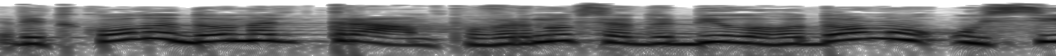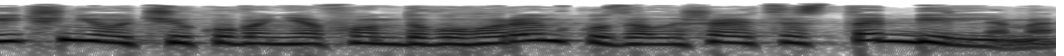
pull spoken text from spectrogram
відколи Дональд Трамп повернувся до Білого Дому, у січні очікування фондового ринку залишаються стабільними.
